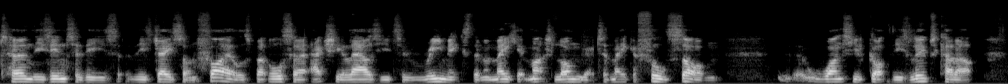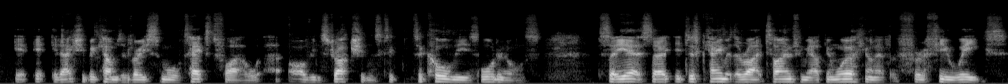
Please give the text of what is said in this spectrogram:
turn these into these these json files but also actually allows you to remix them and make it much longer to make a full song once you've got these loops cut up it, it, it, actually becomes a very small text file uh, of instructions to, to call these ordinals. So, yeah, so it just came at the right time for me. I've been working on it for a few weeks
